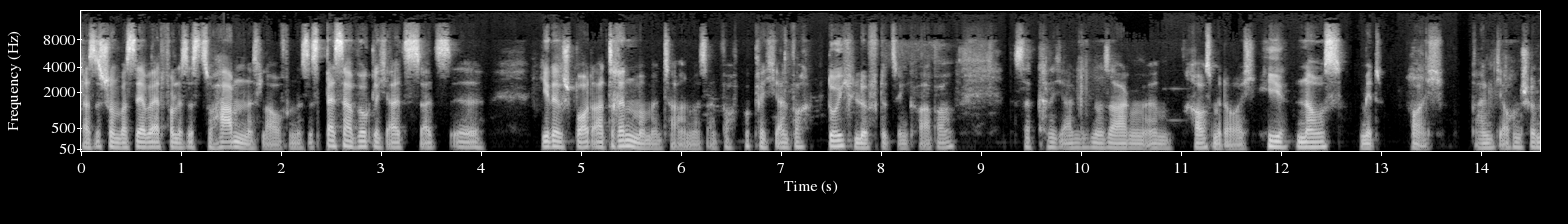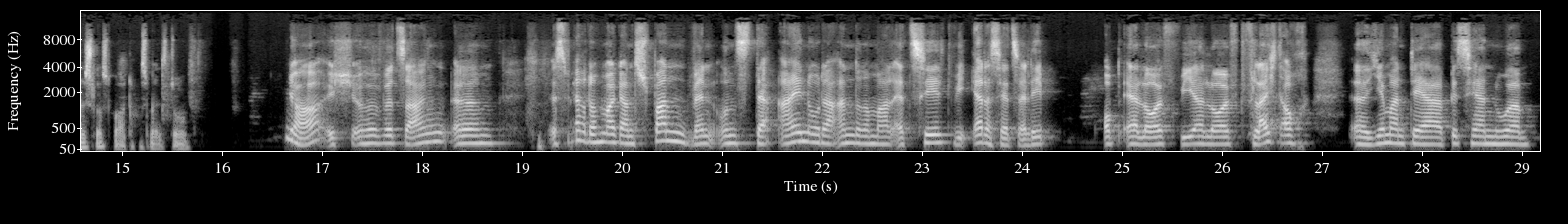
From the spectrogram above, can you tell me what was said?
Das ist schon was sehr Wertvolles ist zu haben, das Laufen. Das ist besser wirklich als, als äh, jede Sportart drin momentan, was einfach wirklich einfach durchlüftet den Körper. Deshalb kann ich eigentlich nur sagen, ähm, raus mit euch, hinaus mit euch. Eigentlich auch ein schönes Schlusswort. Was meinst du? Ja, ich äh, würde sagen, ähm, es wäre doch mal ganz spannend, wenn uns der ein oder andere mal erzählt, wie er das jetzt erlebt, ob er läuft, wie er läuft. Vielleicht auch äh, jemand, der bisher nur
